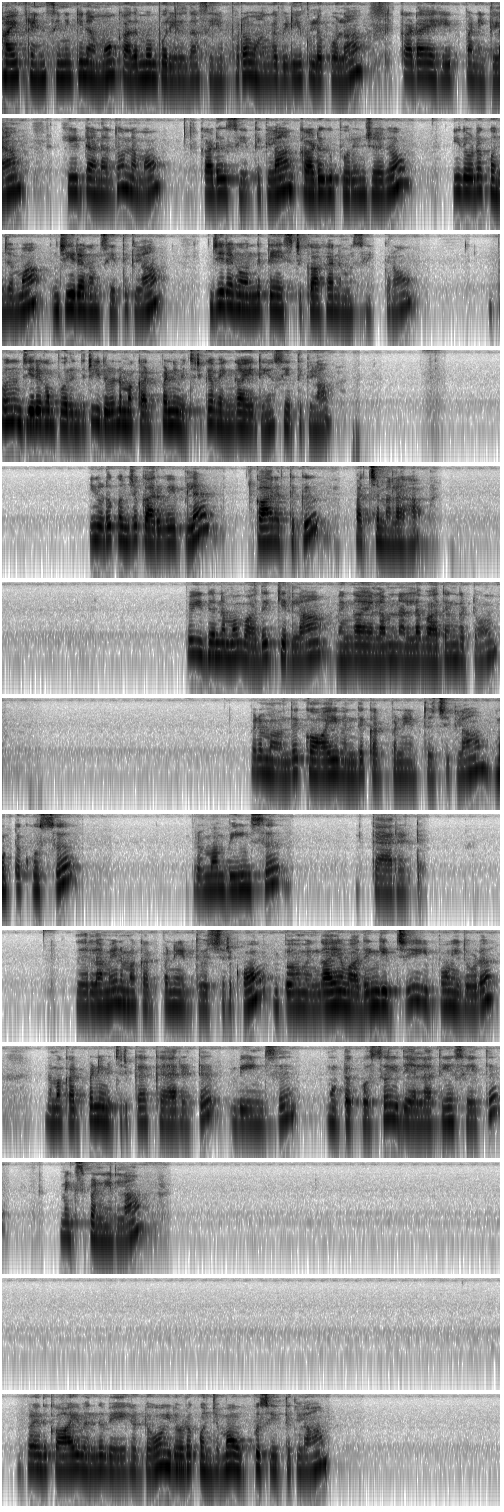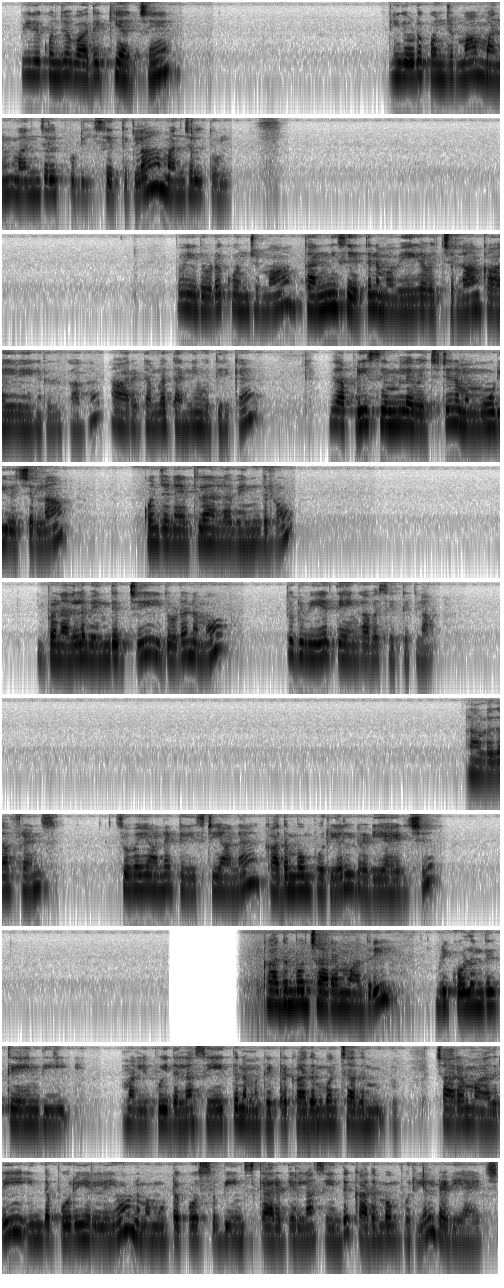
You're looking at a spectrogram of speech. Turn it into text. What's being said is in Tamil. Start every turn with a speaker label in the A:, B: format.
A: ஹாய் ஃப்ரெண்ட்ஸ் இன்றைக்கி நம்ம கதம்பு பொரியல் தான் செய்ய போகிறோம் வாங்க வீடியோக்குள்ளே போகலாம் கடாயை ஹீட் பண்ணிக்கலாம். ஹீட் ஆனதும் நம்ம கடுகு சேர்த்துக்கலாம். கடுகு பொரிஞ்சதும் இதோட கொஞ்சமாக ஜீரகம் சேர்த்துக்கலாம். ஜீரகம் வந்து டேஸ்ட்டுக்காக நம்ம சேர்க்குறோம். இப்போ ஜீரகம் பொரிஞ்சிட்டு இதோட நம்ம கட் பண்ணி வச்சுருக்க வெங்காயத்தையும் சேர்த்துக்கலாம். இதோட கொஞ்சம் கருவேப்பிலை காரத்துக்கு பச்சை மிளகாய். இப்போ இதை நம்ம வதக்கிடலாம். வெங்காயம் எல்லாம் நல்லா வதங்கட்டும். இப்போ நம்ம வந்து காய் வந்து கட் பண்ணி எடுத்து வச்சுக்கலாம். முட்டைக்கோசு அப்புறமா பீன்ஸு கேரட்டு. இது எல்லாமே நம்ம கட் பண்ணி எடுத்து வச்சுருக்கோம். இப்போ வெங்காயம் வதங்கிடுச்சு. இப்போ இதோட நம்ம கட் பண்ணி வச்சுருக்க கேரட்டு பீன்ஸு முட்டைக்கோசு இது எல்லாத்தையும் சேர்த்து மிக்ஸ் பண்ணிடலாம். அப்புறம் இது காய் வந்து வேகட்டும். இதோட கொஞ்சமாக உப்பு சேர்த்துக்கலாம். இது கொஞ்சம் வதக்கியாச்சு. இதோட கொஞ்சமாக மண் மஞ்சள் பொடி சேர்த்துக்கலாம். மஞ்சள் தூள். இப்போ இதோட கொஞ்சமாக தண்ணி சேர்த்து நம்ம வேக வச்சிடலாம் காய் வேகிறதுக்காக. நான் அரை டம்ளர் தண்ணி ஊற்றிருக்கேன் இது அப்படியே சிம்மில் வச்சுட்டு நம்ம மூடி வச்சிடலாம். கொஞ்சம் நேரத்தில் நல்லா வெந்துடும் இப்போ நல்லா வெந்துடுச்சு. இதோட நம்ம துருவிய தேங்காவை சேர்த்துக்கலாம். அவ்வளோதான் ஃப்ரெண்ட்ஸ் சுவையான டேஸ்டியான கதம்பம் பொரியல் ரெடி ஆயிடுச்சு. கதம்பம் சரம் மாதிரி இப்படி கொழுந்து கேந்தி மல்லிப்பூ இதெல்லாம் சேர்த்து நம்ம கெட்டுற கதம்பம் சதம் சரம் மாதிரி இந்த பொரியல்லையும் நம்ம முட்டைக்கோஸ் பீன்ஸ் கேரட் எல்லாம் சேர்ந்து கதம்பம் பொரியல் ரெடி ஆயிடுச்சு.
